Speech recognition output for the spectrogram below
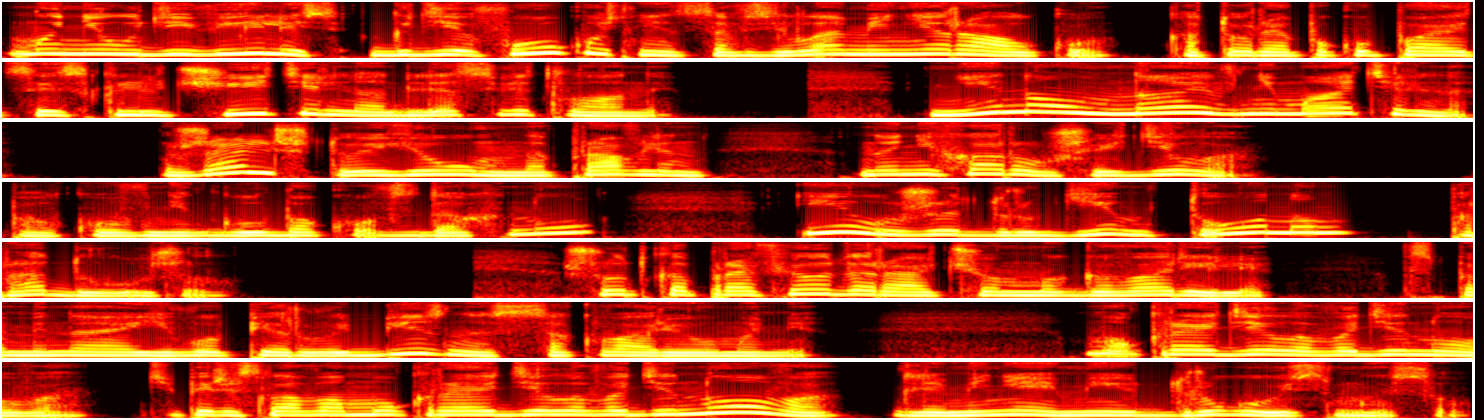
Мы не удивились, где фокусница взяла минералку, которая покупается исключительно для Светланы. Нина умна и внимательна. Жаль, что ее ум направлен на нехорошие дела. Полковник глубоко вздохнул и уже другим тоном продолжил. Шутка про Федора, о чем мы говорили, вспоминая его первый бизнес с аквариумами. «Мокрое дело водяного». Теперь слова «мокрое дело водяного» для меня имеют другой смысл.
